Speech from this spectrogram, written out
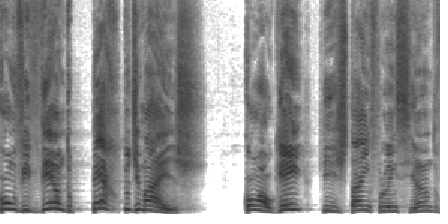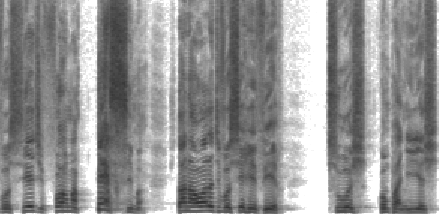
convivendo perto demais com alguém que está influenciando você de forma péssima. Está na hora de você rever suas companhias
